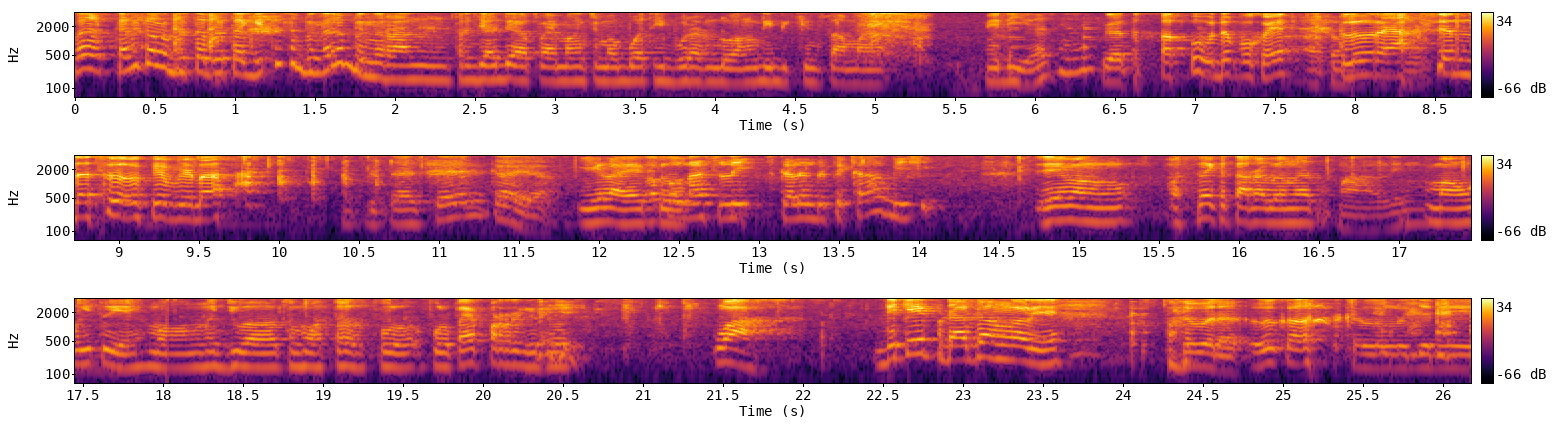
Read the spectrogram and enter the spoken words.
Well, tapi kalau berita-berita gitu sebenarnya beneran terjadi apa emang cuma buat hiburan doang dibikin sama media sih sih? Gak tahu, udah pokoknya lu reaction dah tuh Kevin. Kita STNK ya. Gila itu. Apa nggak selik sekalian BPKB sih? Dia emang maksudnya ketara banget maling. Mau itu ya, mau ngejual tuh motor full full paper gitu. Wah, dia kayak pedagang kali ya. Coba dah, lu kalau kalau lu jadi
